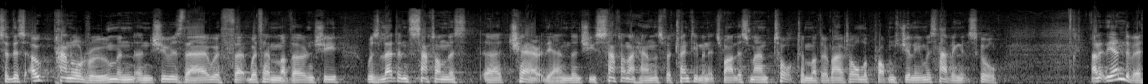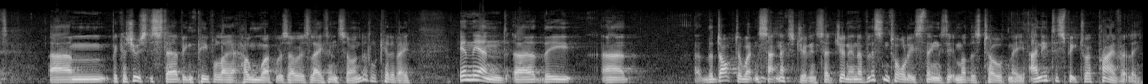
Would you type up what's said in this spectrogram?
So this oak panelled room, and, and, she was there with, uh, with her mother, and she was led and sat on this uh, chair at the end, and she sat on her hands for 20 minutes while this man talked to her mother about all the problems Gillian was having at school. And at the end of it, um, because she was disturbing people, her homework was always late and so on, little kid of eight, in the end, uh, the, uh, the doctor went and sat next to Gillian and said, Gillian, I've listened to all these things that your mother's told me. I need to speak to her privately.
